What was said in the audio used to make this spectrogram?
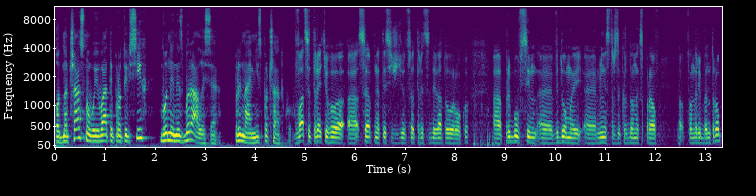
одночасно воювати проти всіх вони не збиралися, принаймні спочатку. 23 серпня 1939 року е, прибув всім е, відомий е, міністр закордонних справ фон Ріббентроп,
